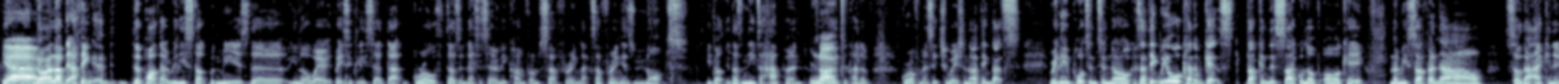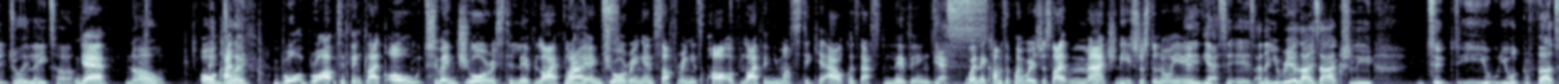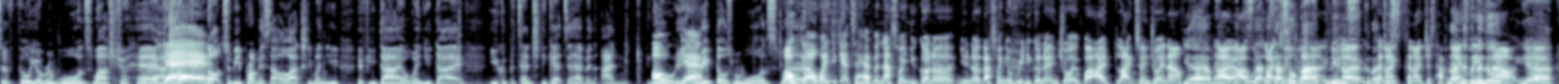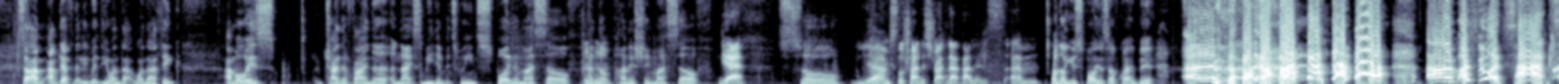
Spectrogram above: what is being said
Yeah. No, I loved it. I think uh, the part that really stuck with me is the you know where it basically said that growth doesn't necessarily come from suffering. Like suffering is not you don't it doesn't need to happen for No. you to kind of grow from a situation. I think that's really important to know because I think we all kind of get stuck in this cycle of oh okay let me suffer now so that I can enjoy later. Yeah. No. or kind of brought brought up to think like oh to endure is to live life like Right. enduring and suffering is part of life and you must stick it out because that's living Yes. when there comes a point where it's just like mm, actually it's just annoying It- yes, it is, and then you realize that actually. To, to- you you would prefer to feel your rewards whilst you're here, and Yeah. not, not to be promised that oh actually when you if you die or when you die you could potentially get to heaven and you Oh, know, reap, yeah. reap those rewards. oh where- girl when you get to heaven that's when you're gonna you know that's when you're really gonna enjoy but i'd like to enjoy now Yeah, I mean, I, is would that- like to so enjoy bad, now you know Can can, I I, just- can i just have I nice things little? now you yeah. know So I'm I'm definitely with you on that one. I think I'm always trying to find a, a nice medium between spoiling myself Mm-hmm. and not punishing myself. yeah So yeah yeah. i'm still trying to strike that balance um oh no, you spoil yourself quite a bit. Um, um, I feel attacked.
